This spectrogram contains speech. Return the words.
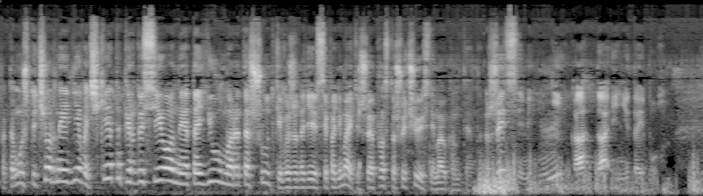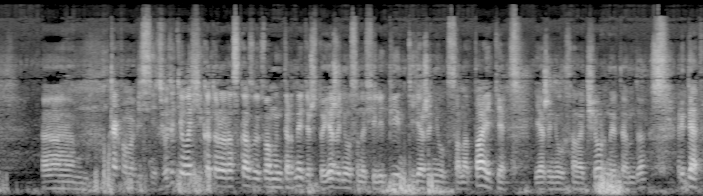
Потому что черные девочки это пердусионы, это юмор, это шутки. Вы же, надеюсь, все понимаете, что я просто шучу и снимаю контент. Жить с ними никогда и не дай бог. Эм, как вам объяснить? Вот эти лохи, которые рассказывают вам в интернете, что я женился на филиппинке, я женился на тайке, я женился на черной там, да. Ребята,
